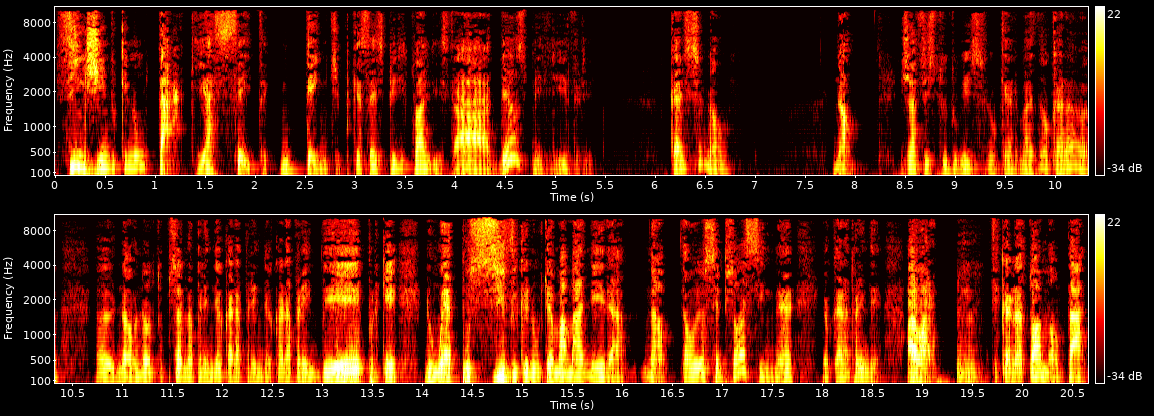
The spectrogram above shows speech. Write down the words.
fingindo que não tá, que aceita, que entende, porque você é espiritualista. Ah, Deus me livre. Quero isso não. Não. Já fiz tudo isso, não quero mais não. Quero, uh, não, não estou precisando aprender, eu quero aprender, eu quero aprender, porque não é possível que não tenha uma maneira. Não, então eu sempre sou assim, né? Eu quero aprender. Agora, fica na tua mão, tá?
